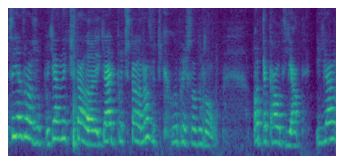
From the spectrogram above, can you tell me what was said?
Це я зразу, я не читала, я прочитала назву тільки коли прийшла додому. От така от я. І я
